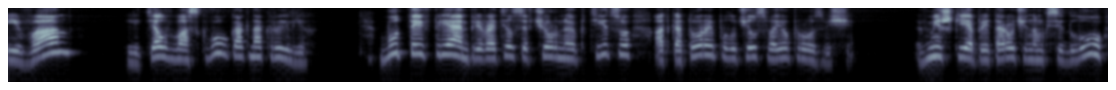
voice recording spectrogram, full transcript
Иван летел в Москву, как на крыльях, будто и впрямь превратился в черную птицу, от которой получил свое прозвище. В мешке, притороченном к седлу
